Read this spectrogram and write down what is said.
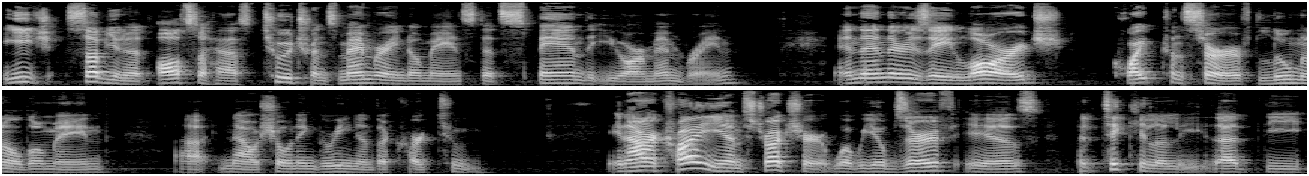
Each subunit also has two transmembrane domains that span the ER membrane. And then there is a large, quite conserved luminal domain, uh, now shown in green in the cartoon. In our cryo-EM structure, what we observe is particularly that the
